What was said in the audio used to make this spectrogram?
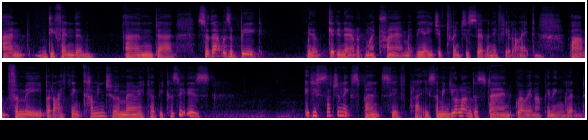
and defend them and uh, so that was a big, you know, getting out of my pram at the age of 27, if you like, mm. um, for me. But I think coming to America, because it is, it is such an expansive place. I mean, you'll understand growing up in England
